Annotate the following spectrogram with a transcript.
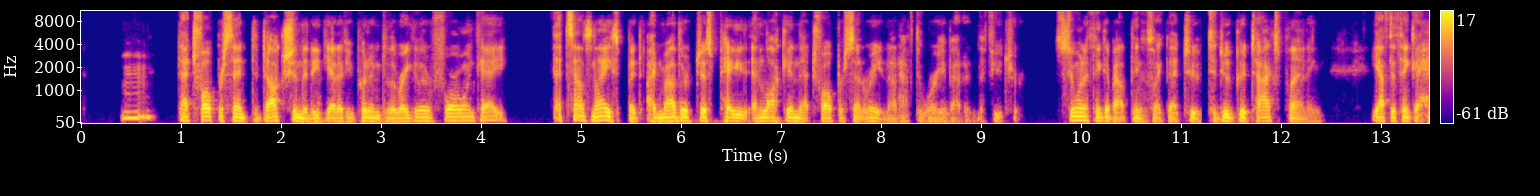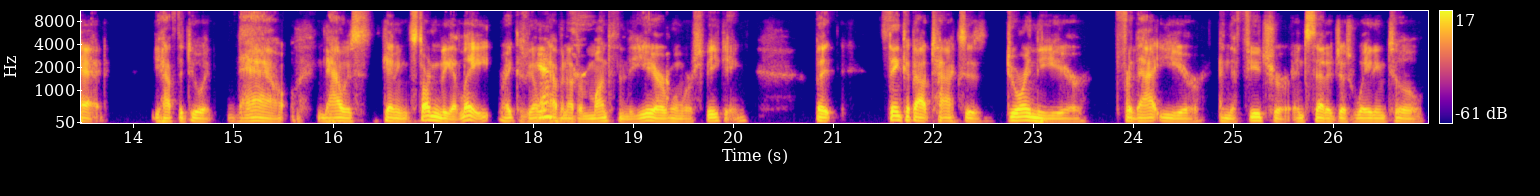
Mm-hmm. That 12% deduction that he'd get if you put it into the regular 401k, that sounds nice, but I'd rather just pay and lock in that 12% rate and not have to worry about it in the future. So you want to think about things like that too. To do good tax planning, you have to think ahead. You have to do it now. Now is getting starting to get late, right? Because we only yeah. have another month in the year when we're speaking. But think about taxes during the year for that year and the future instead of just waiting till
